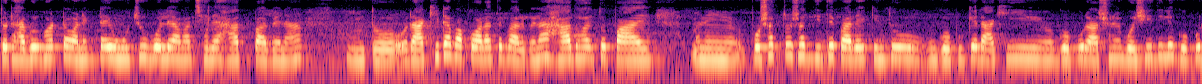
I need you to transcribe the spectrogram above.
তো ঠাকুর ঘরটা অনেকটাই উঁচু বলে আমার ছেলে হাত পাবে না। তো রাখিটা পরাতে পারবে না। হাত হয়তো পায় মানে প্রসাদ প্রসাদ দিতে পারে, কিন্তু গপুকে রাখি, গপুর আসনে বসিয়ে দিলে গপুর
